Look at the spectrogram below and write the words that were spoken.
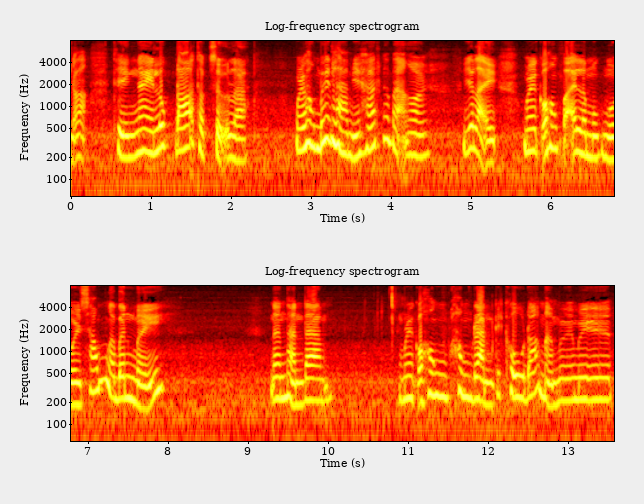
Đó, thì ngay lúc đó thật sự là Mary không biết làm gì hết các bạn ơi. Với lại Mary cũng không phải là một người sống ở bên Mỹ nên thành ra Mary cũng không không rành cái khu đó mà Mary, Mary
